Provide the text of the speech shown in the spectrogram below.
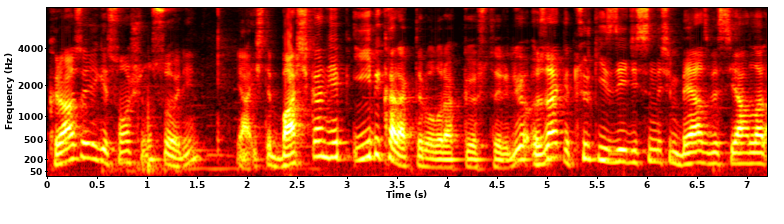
Krause ilgili son şunu söyleyeyim. Ya işte başkan hep iyi bir karakter olarak gösteriliyor. Özellikle Türk izleyicisinde şimdi beyaz ve siyahlar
